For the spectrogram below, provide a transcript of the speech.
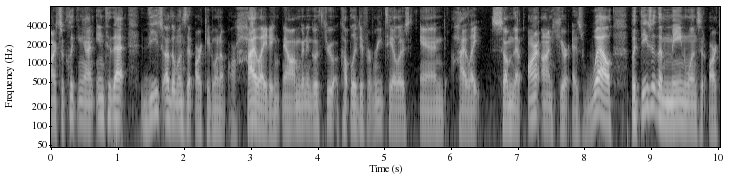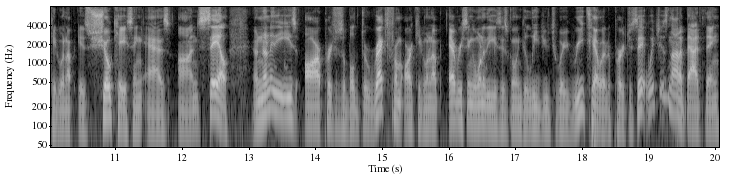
All right, so clicking on into that, these are the ones that Arcade One Up are highlighting. Now I'm going to go through a couple of different retailers and highlight some that aren't on here as well, but these are the main ones that Arcade One Up is showcasing as on sale. Now none of these are purchasable direct from Arcade One Up. Every single one of these is going to lead you to a retailer to purchase it, which is not a bad thing.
